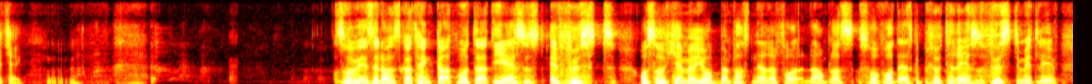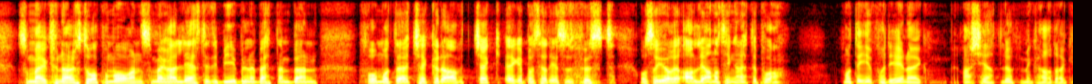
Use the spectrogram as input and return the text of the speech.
ikke jeg. Så Hvis jeg da skal tenke at, måte, at, Jesus er først, og så kommer jobb en plass nede for, der en plass, så for at jeg skal prioritere Jesus først i mitt liv, så må jeg når jeg står opp på morgenen, som jeg har lest litt i Bibelen og bedt en bønn for å måtte sjekke det av. Check, jeg har plassert Jesus først, og så gjør jeg alle de andre tingene etterpå. Måte, fordi når jeg rangerte løpet min hver dag.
